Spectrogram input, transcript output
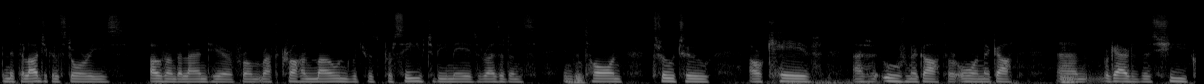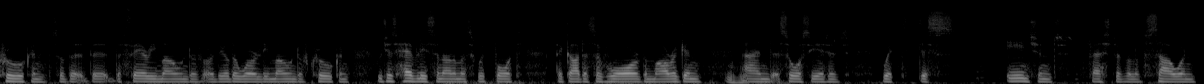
the mythological stories out on the land here from Rathcroghan Mound, which was perceived to be Maeve's residence in the Mhm. Táin, through to our cave at Uv Nagat or Oweynagat, Mm. um, regarded as She Cruachan, so the, the, the fairy mound of, or the otherworldly mound of Cruachan, which is heavily synonymous with both the goddess of war, the Morrigan, Mhm. and associated with this ancient festival of Samhain,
